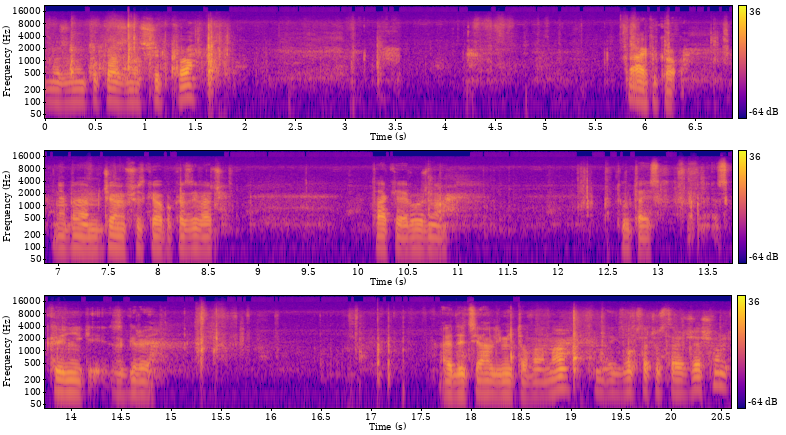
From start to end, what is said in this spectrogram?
Może wam pokażę na szybko. Tak, tylko nie będę wszystkiego pokazywać. Takie różne tutaj skrzyniki z gry. Edycja limitowana. Na Xboxa 360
